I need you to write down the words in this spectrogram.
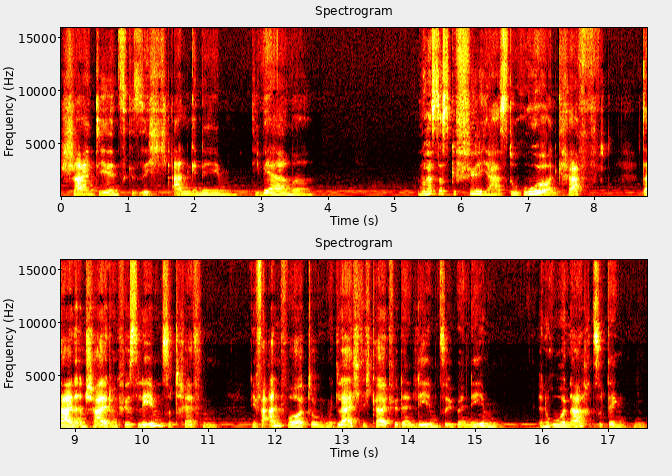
scheint dir ins Gesicht angenehm, die Wärme, und du hast das Gefühl, hier hast du Ruhe und Kraft, deine Entscheidung fürs Leben zu treffen, die Verantwortung mit Leichtigkeit für dein Leben zu übernehmen. in Ruhe nachzudenken.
